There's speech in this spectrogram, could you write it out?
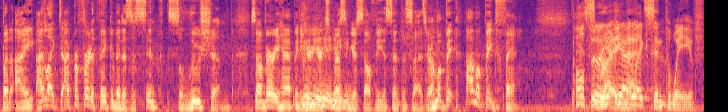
but I, I like to, I prefer to think of it as a synth solution. So I'm very happy to hear you expressing yourself via synthesizer. I'm a big I'm a big fan. Paul's been So, yeah, riding yeah, that like- synth wave.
